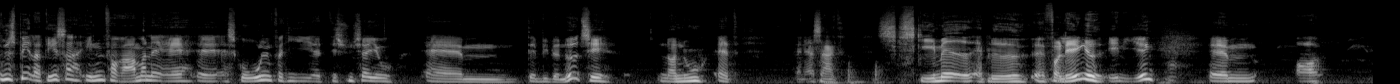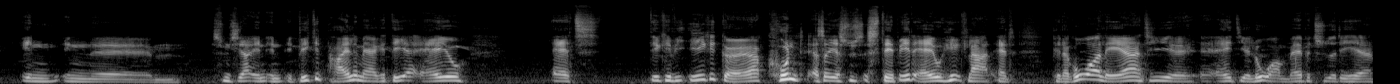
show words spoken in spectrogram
udspiller det sig inden for rammerne af, øh, af skolen? Fordi at det synes jeg jo, øh, det vi bliver nødt til, når nu, at man er sagt, skemaet er blevet øh, forlænget ind i. Ikke? Ja. Øhm, og en, en øh, synes jeg, en, en, et vigtigt pejlemærke der er jo, at det kan vi ikke gøre kun, altså jeg synes, step 1 er jo helt klart, at pædagoger og lærere, de øh, er i dialog om, hvad betyder det her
